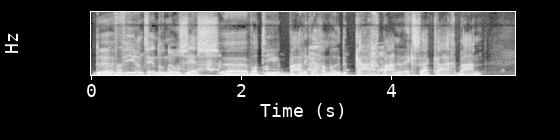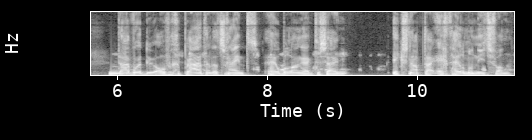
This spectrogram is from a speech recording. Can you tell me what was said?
De uh -huh. 2406, uh, want die banen krijgen allemaal de kaagbaan, een extra kaagbaan. Hm. Daar wordt nu over gepraat en dat schijnt heel belangrijk te zijn. Ik snap daar echt helemaal niets van.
